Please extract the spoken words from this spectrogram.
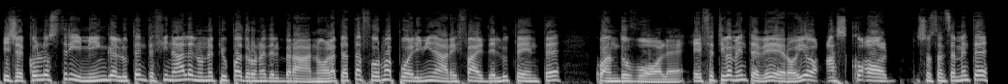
Dice, con lo streaming l'utente finale non è più padrone del brano, la piattaforma può eliminare i file dell'utente quando vuole. E effettivamente è vero, io asco- ho sostanzialmente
